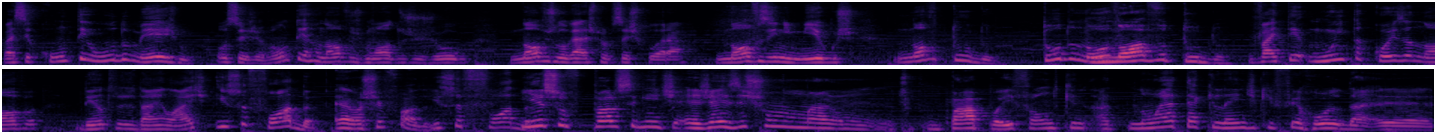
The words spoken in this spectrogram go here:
Vai ser conteúdo mesmo. Ou seja, vão ter novos modos de jogo, novos lugares para você explorar, novos inimigos, novo tudo. Tudo novo Novo tudo. vai ter muita coisa nova dentro de Dying Light. Isso é foda. É, eu achei foda. Isso é foda. E isso fala o seguinte, é, já existe uma, um, tipo, um papo aí falando que a- não é a Techland que ferrou da, é,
